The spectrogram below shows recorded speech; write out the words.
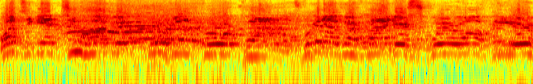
Once again, two hundred forty-four pounds. We're gonna have our fighters square off here.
